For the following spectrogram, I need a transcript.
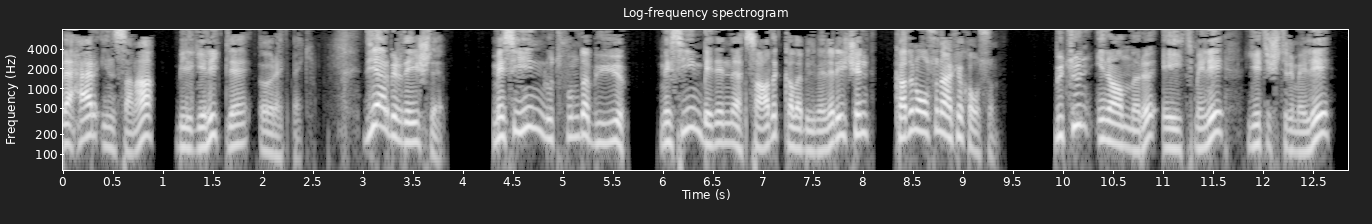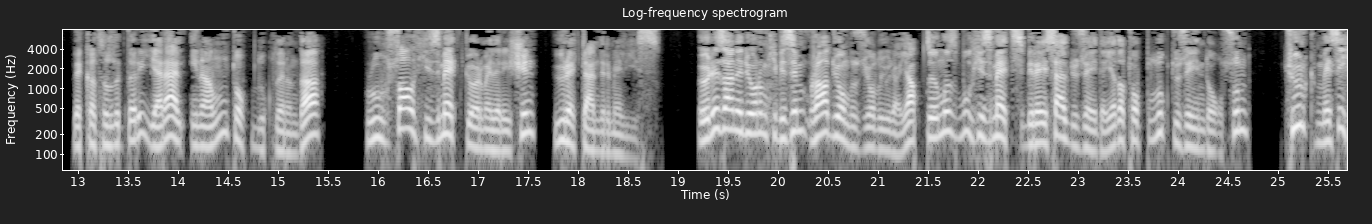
ve her insana bilgelikle öğretmek. Diğer bir deyişle Mesih'in lütfunda büyüyüp Mesih'in bedenine sadık kalabilmeleri için kadın olsun erkek olsun. Bütün inanları eğitmeli, yetiştirmeli ve katıldıkları yerel inanın topluluklarında ruhsal hizmet görmeleri için yüreklendirmeliyiz. Öyle zannediyorum ki bizim radyomuz yoluyla yaptığımız bu hizmet bireysel düzeyde ya da topluluk düzeyinde olsun Türk Mesih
